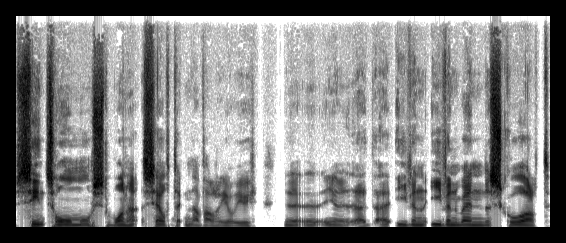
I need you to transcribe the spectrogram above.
Saints almost won it. Celtic never really, uh, uh you know, even even when they scored,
